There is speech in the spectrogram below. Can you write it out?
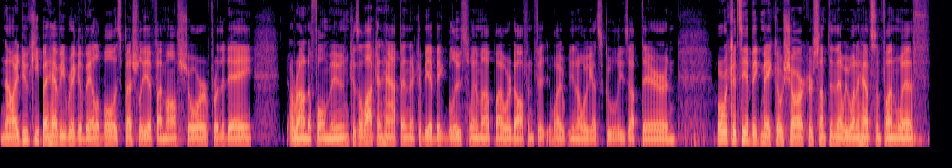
now i do keep a heavy rig available especially if i'm offshore for the day around a full moon because a lot can happen. There could be a big blue swim up while we're dolphin fit. While you know we got schoolies up there, and or we could see a big mako shark or something that we want to have some fun with.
